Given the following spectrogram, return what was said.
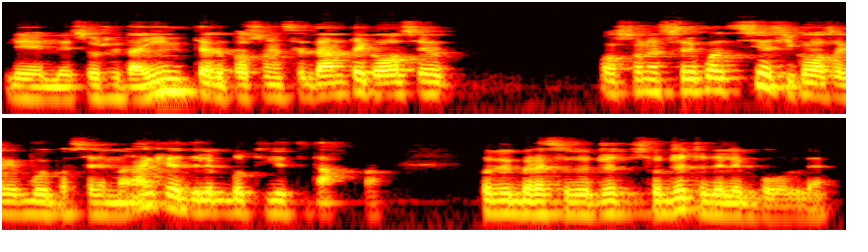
le, le società internet, possono essere tante cose, possono essere qualsiasi cosa che voi possiate immaginare, anche delle bottigliette d'acqua potrebbero essere soggette, soggette delle bolle.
